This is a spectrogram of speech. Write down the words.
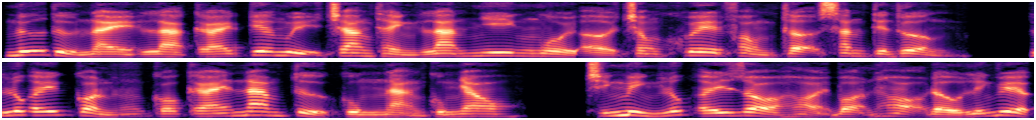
nữ tử này là cái kia ngụy trang thành Lan Nhi ngồi ở trong khuê phòng thợ săn tiền thưởng, lúc ấy còn có cái nam tử cùng nàng cùng nhau, chính mình lúc ấy dò hỏi bọn họ đầu lĩnh việc,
